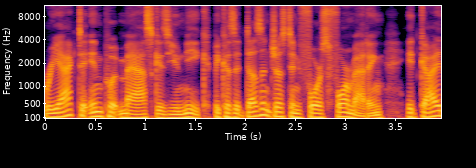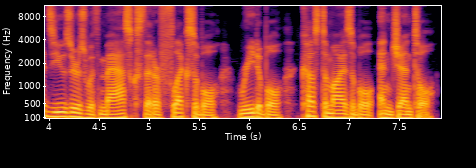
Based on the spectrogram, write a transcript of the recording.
React to Input Mask is unique because it doesn't just enforce formatting, it guides users with masks that are flexible, readable, customizable, and gentle.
